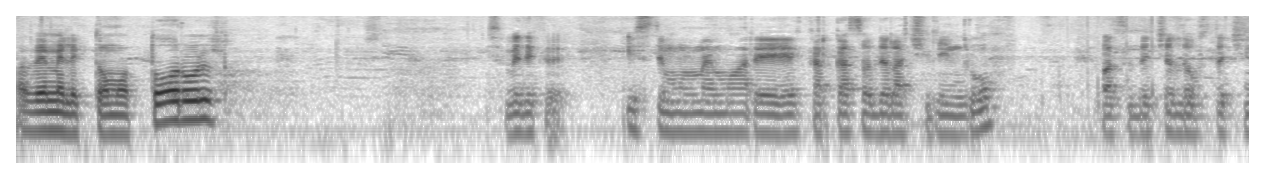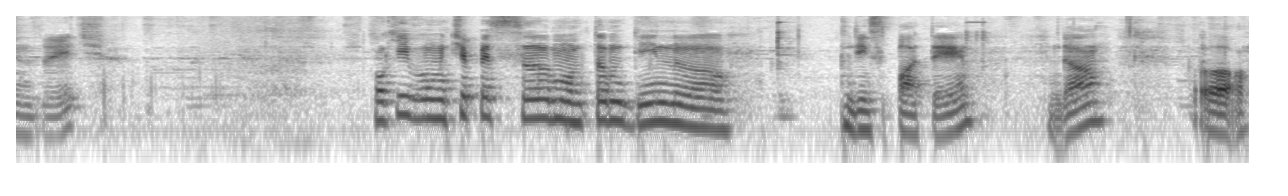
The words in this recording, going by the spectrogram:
Avem electromotorul. Se vede că este mult mai mare carcasa de la cilindru față de cel de 150. Ok, vom începe să montăm din, uh, din spate. Da? Uh,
